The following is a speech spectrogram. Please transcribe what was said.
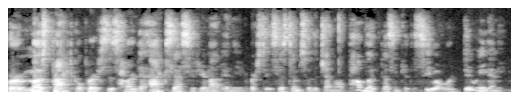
for most practical purposes, hard to access if you're not in the university system. So the general public doesn't get to see what we're doing anymore.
